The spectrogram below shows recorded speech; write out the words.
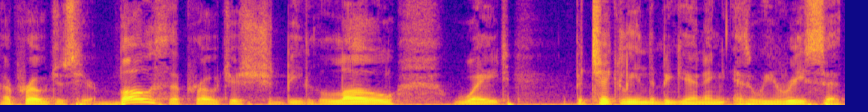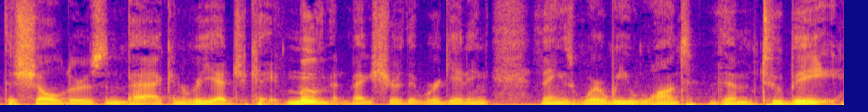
approaches here. Both approaches should be low weight particularly in the beginning as we reset the shoulders and back and re-educate movement make sure that we're getting things where we want them to be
